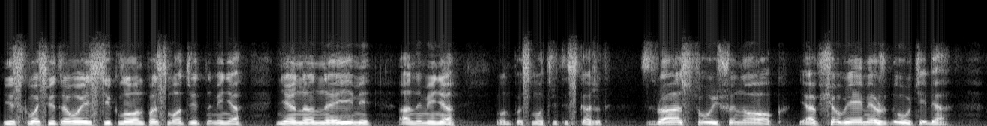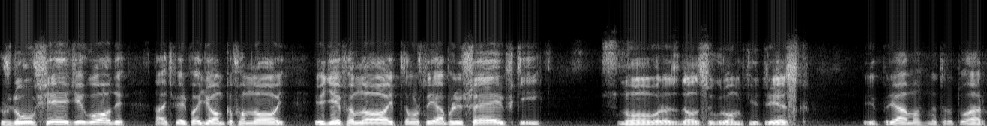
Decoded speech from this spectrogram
и сквозь ветровое стекло он посмотрит на меня, не на Неими, а на меня. Он посмотрит и скажет, «Здравствуй, сынок, я все время жду тебя, жду все эти годы, а теперь пойдем-ка со мной, иди со мной, потому что я полицейский». Снова раздался громкий треск, и прямо на тротуар,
